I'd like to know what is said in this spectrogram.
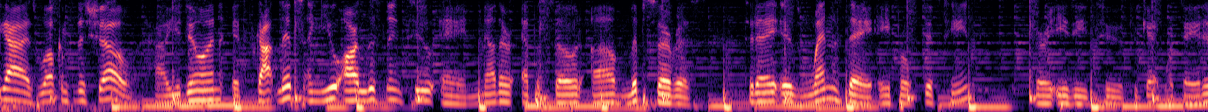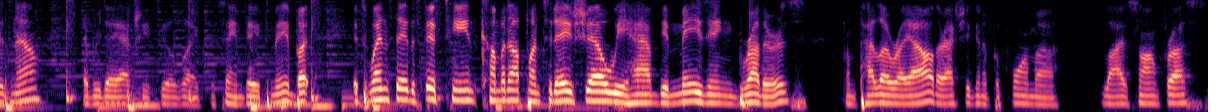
guys, welcome to the show. How you doing? It's Scott Lips and you are listening to another episode of Lip Service. Today is Wednesday, April 15th. Very easy to forget what day it is now. Every day actually feels like the same day to me, but it's Wednesday the 15th. Coming up on today's show, we have the amazing brothers from Palaye Royale. They're actually going to perform a live song for us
